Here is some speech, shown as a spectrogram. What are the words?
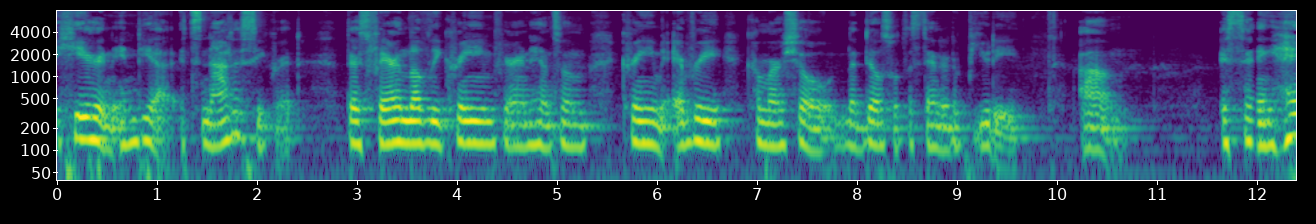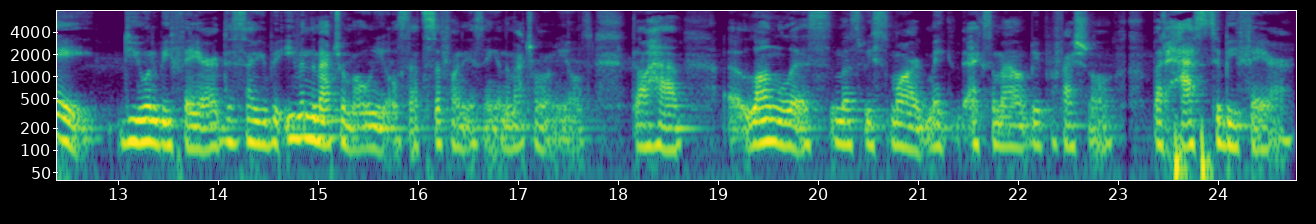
here in India, it's not a secret. There's fair and lovely cream, fair and handsome cream. Every commercial that deals with the standard of beauty um, is saying, hey, do you want to be fair? This is how you be. Even the matrimonials, that's the funniest thing in the matrimonials. They'll have long lists, must be smart, make X amount, be professional, but has to be fair.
